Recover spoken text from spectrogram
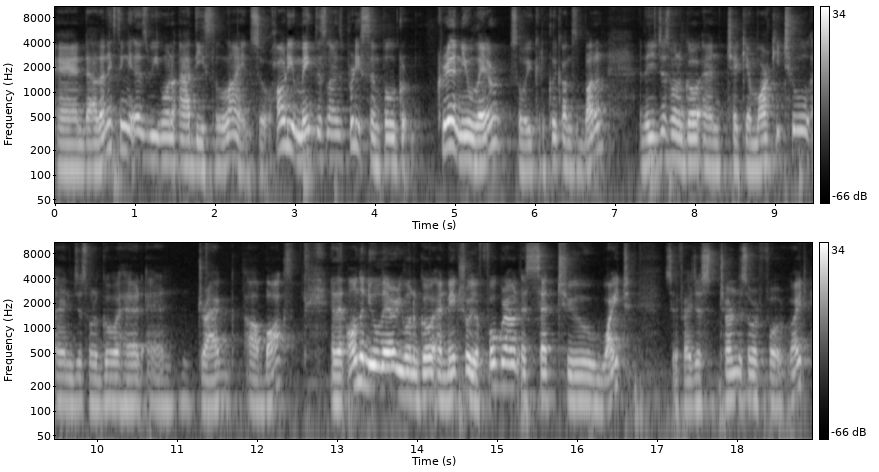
And uh, the next thing is we want to add these lines. So how do you make this line? It's pretty simple. Create a new layer. So you can click on this button and then you just want to go and check your marquee tool and you just want to go ahead and drag a box. And then on the new layer you want to go and make sure your foreground is set to white. So if I just turn this over for white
